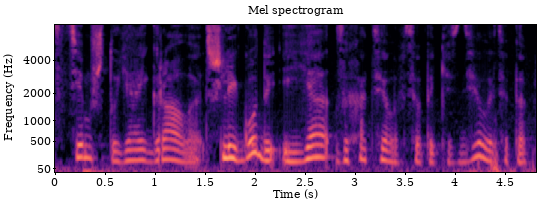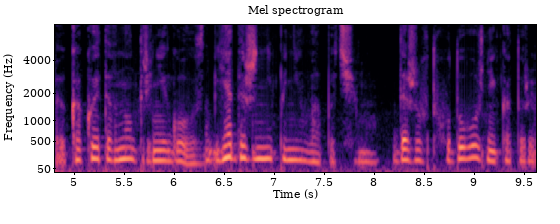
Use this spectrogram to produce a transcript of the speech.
с тем, что я играла. Шли годы, и я захотела все-таки сделать это. Какой-то внутренний голос. Я даже не поняла, почему. Даже вот художник, который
